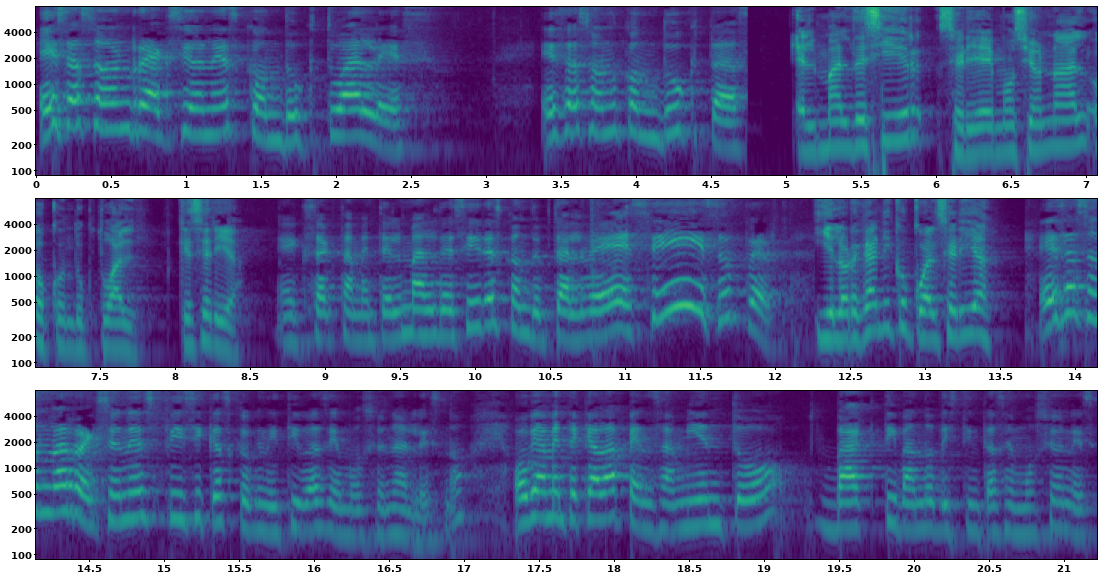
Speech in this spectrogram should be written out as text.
Esas son reacciones conductuales. Esas son conductas. El maldecir sería emocional o conductual. ¿Qué sería? Exactamente, el maldecir es conductual. ¿Ves? Sí, súper. ¿Y el orgánico cuál sería? Esas son las reacciones físicas, cognitivas y emocionales, ¿no? Obviamente cada pensamiento va activando distintas emociones.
